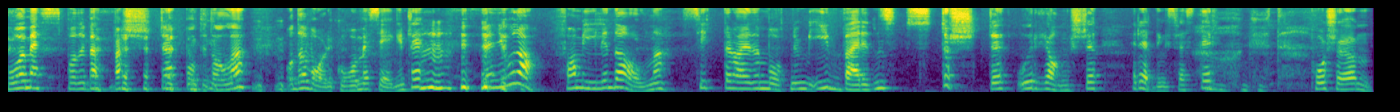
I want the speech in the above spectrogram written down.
HMS, på det verste på 80-tallet. Og da var det ikke HMS egentlig. Men jo da, familien Dalene sitter da i den båten i verdens største oransje redningsvester Gud. på sjøen.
